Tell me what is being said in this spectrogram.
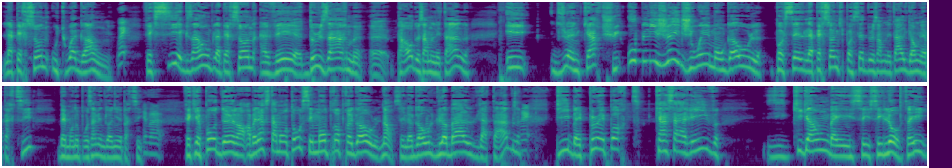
la personne ou toi gagne. Ouais. Fait que si, exemple, la personne avait deux armes, euh, par deux armes létales, et dû à une carte, je suis obligé de jouer mon goal, possède, la personne qui possède deux armes létales gagne la partie, ben mon opposant vient de gagner la partie. Et voilà. Fait qu'il y a pas de genre, ah ben là c'est à mon tour, c'est mon propre goal. Non, c'est le goal global de la table. Ouais. Puis ben peu importe quand ça arrive, qui gagne, ben c'est c'est là, tu sais.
